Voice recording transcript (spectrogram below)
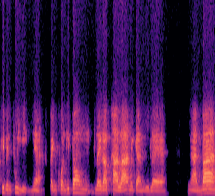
ที่เป็นผู้หญิงเนี่ยเป็นคนที่ต้องได้รับภาระในการดูแลงานบ้าน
